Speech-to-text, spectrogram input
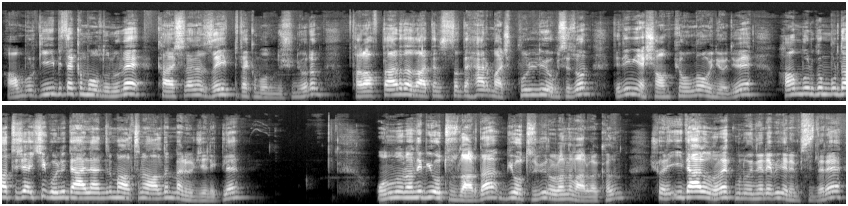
Hamburg iyi bir takım olduğunu ve karşılarına zayıf bir takım olduğunu düşünüyorum. Taraftarı da zaten stadı her maç kulluyor bu sezon. Dedim ya şampiyonluğa oynuyor diye. Hamburg'un burada atacağı iki golü değerlendirme altına aldım ben öncelikle. Onun oranı 1.30'larda. 1.31 oranı var bakalım. Şöyle ideal olarak bunu önerebilirim sizlere.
